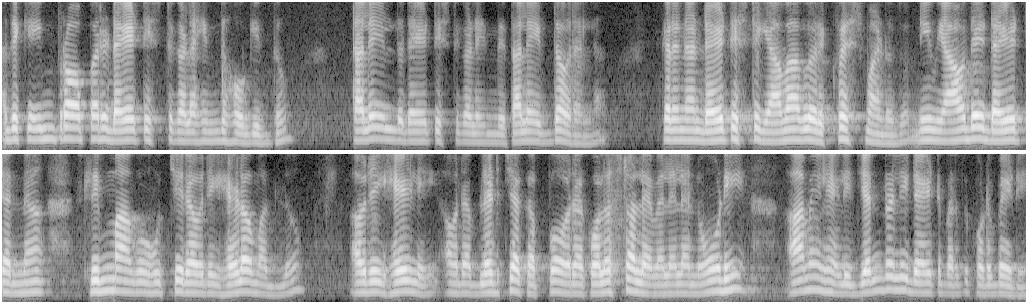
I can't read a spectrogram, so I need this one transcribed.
ಅದಕ್ಕೆ ಇಂಪ್ರಾಪರ್ ಡಯಟಿಸ್ಟ್ಗಳ ಹಿಂದೆ ಹೋಗಿದ್ದು. ತಲೆ ಇಲ್ಲದ ಡಯಟಿಸ್ಟ್ಗಳ ಹಿಂದೆ ತಲೆ ಇದ್ದವರೆಲ್ಲ. ಯಾಕಂದರೆ ನಾನು ಡಯಟಿಸ್ಟಿಗೆ ಯಾವಾಗಲೂ ರಿಕ್ವೆಸ್ಟ್ ಮಾಡೋದು. ನೀವು ಯಾವುದೇ ಡಯೆಟನ್ನು ಸ್ಲಿಮ್ ಆಗೋ ಹುಚ್ಚಿರೋರಿಗೆ ಹೇಳೋ ಮೊದಲು ಅವ್ರಿಗೆ ಹೇಳಿ ಅವರ ಬ್ಲಡ್ ಚೆಕಪ್ಪು ಅವರ ಕೊಲೆಸ್ಟ್ರಾಲ್ ಲೆವೆಲ್ ಎಲ್ಲ ನೋಡಿ, ಆಮೇಲೆ ಹೇಳಿ ಜನ್ರಲಿ ಡಯಟ್ ಬರೆದು ಕೊಡಬೇಡಿ.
